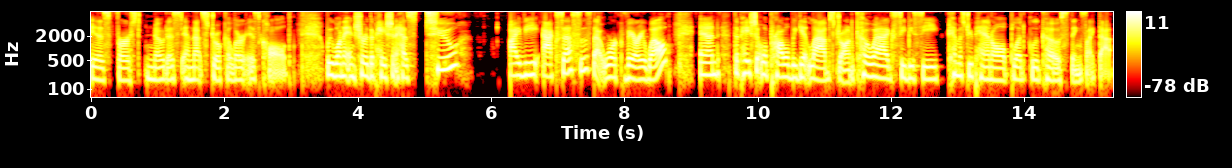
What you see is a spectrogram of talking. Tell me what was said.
is first noticed and that stroke alert is called. We want to ensure the patient has two IV accesses that work very well. And the patient will probably get labs drawn coag, CBC, chemistry panel, blood glucose, things like that.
